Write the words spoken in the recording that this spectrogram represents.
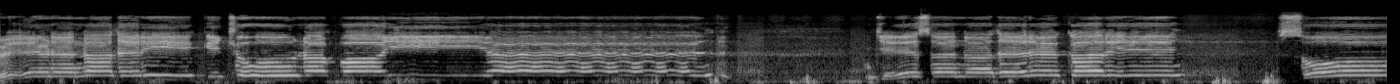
ਵੇਣ ਨਾਦਰੀ ਕਿਛੂ ਨ ਪਾਈਐ। ਜਿਸ ਨਾਦਰ ਕਰੇ ਸੋ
